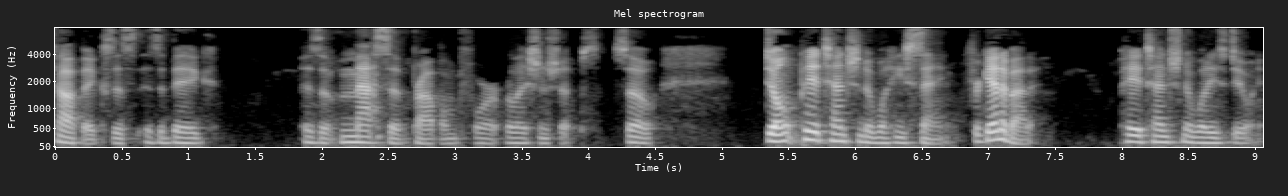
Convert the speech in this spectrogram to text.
topics is, is a big is a massive problem for relationships. So don't pay attention to what he's saying. Forget about it. Pay attention to what he's doing.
